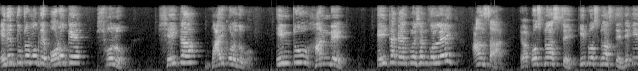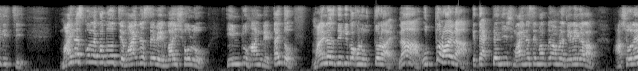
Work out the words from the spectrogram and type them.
এদের দুটোর মধ্যে বড়কে ষোলো। সেইটা বাই করে দেবো। Into hundred. এইটা ক্যালকুলেশন করলেই আনসার। এবার প্রশ্ন আসছে। কি প্রশ্ন আসছে? দেখিয়ে দিচ্ছি। মাইনাস করলে কত হচ্ছে? মাইনাস সেভেন বাই ষোলো ইন্টু হান্ড্রেড তাই তো? মাইনাস দিয়ে কি কখনো উত্তর হয়? না, উত্তর হয় না। কিন্তু একটা জিনিস মাইনাসের মাধ্যমে আমরা জেনে গেলাম, আসলে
